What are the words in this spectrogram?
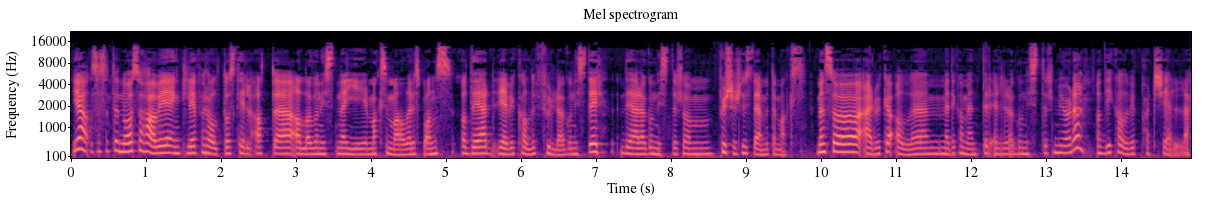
Ja, så til nå så har vi egentlig forholdt oss til at uh, alle agonistene gir maksimal respons. Og det er det vi kaller fulle agonister. Det er agonister som pusher systemet til maks. Men så er det jo ikke alle medikamenter eller agonister som gjør det, og de kaller vi partielle.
